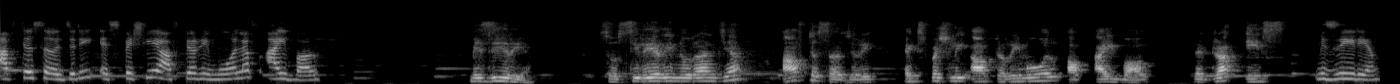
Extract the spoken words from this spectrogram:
after surgery, especially after removal of eyeball. Mezereum. So ciliary neuralgia after surgery, especially after removal of eyeball. The drug is Mezereum.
